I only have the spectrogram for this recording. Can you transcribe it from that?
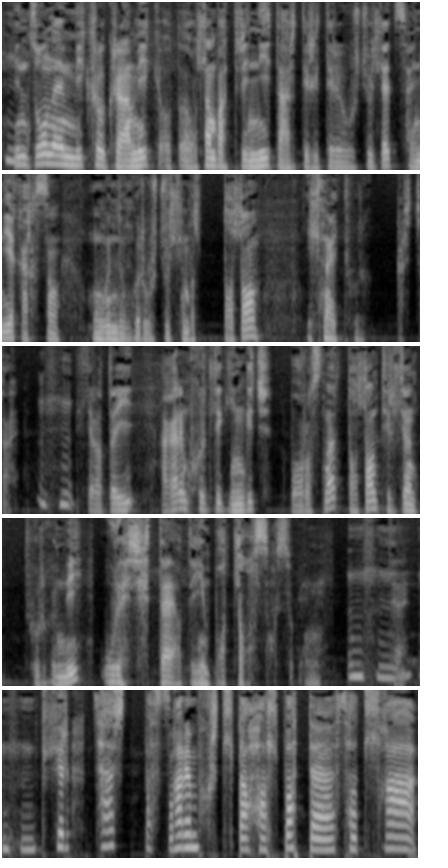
Энэ 108 микрограммыг Улаанбаатарын нийт ард иргэд дээр үржүүлээд саяны гаргасан мөнгөн дүнгээр үржүүлэх юм бол 7 их 80 төгрөг гарч байгаа. Тэгэхээр одоо агарын бохирдлыг ингэж бууруулснаар 7 тэрлион төгрөгийн үр ашигтай одоо ийм бодлого болсон гэсэн үг юм. Тэгэхээр цааш бас гарын бохирдолтой холбоотой судалгаа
